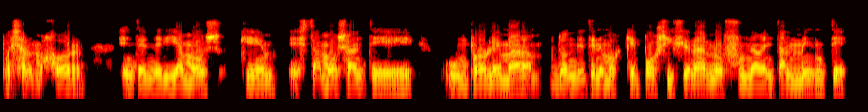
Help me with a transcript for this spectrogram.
pues a lo mejor entenderíamos que estamos ante un problema donde tenemos que posicionarnos fundamentalmente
